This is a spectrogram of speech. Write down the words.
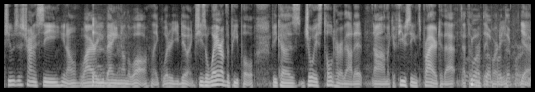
she was just trying to see, you know, why are you banging on the wall? Like, what are you doing? She's aware of the peephole because Joyce told her about it, um, like a few scenes prior to that at the Well, birthday the party. birthday party, yeah.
